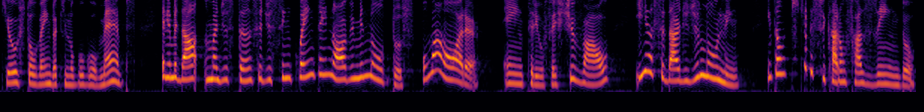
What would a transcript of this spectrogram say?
que eu estou vendo aqui no Google Maps ele me dá uma distância de 59 minutos, uma hora, entre o festival e a cidade de Lulin. Então, o que, que eles ficaram fazendo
